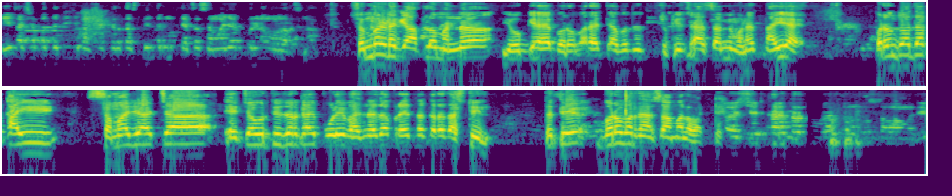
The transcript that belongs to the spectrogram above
तेच अशा पद्धतीची भाषा करत असतील तर मग त्याचा समाजावर परिणाम होणारच ना? शंभर टक्के आपलं म्हणणं योग्य आहे बरोबर आहे त्याबद्दल चुकीचं आहे असं आम्ही म्हणत नाही आहे. परंतु आता काही समाजाच्या ह्याच्यावरती जर काही पोळी भाजण्याचा प्रयत्न करत असतील तर ते बरोबर नाही असं आम्हाला वाटतं शेत खरं तर नवरात्र महोत्सवामध्ये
